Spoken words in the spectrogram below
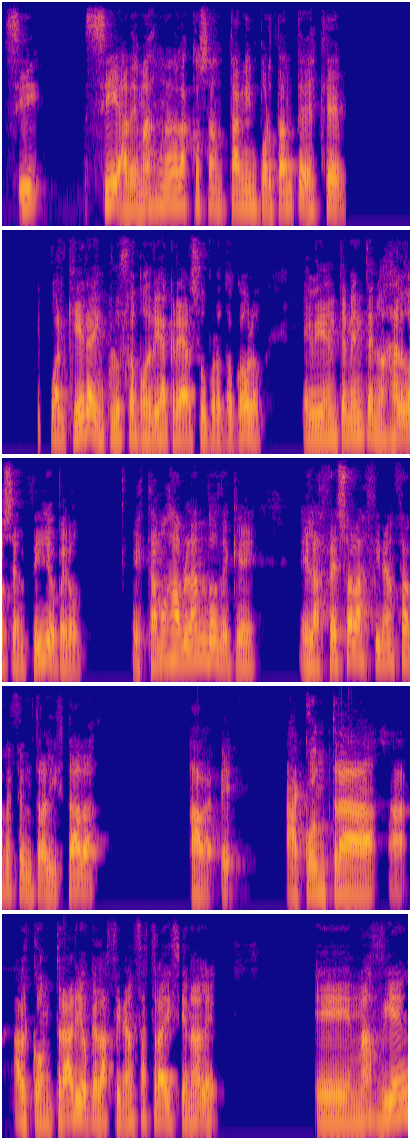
Sí, sí. Además, una de las cosas tan importantes es que cualquiera incluso podría crear su protocolo. Evidentemente no es algo sencillo, pero Estamos hablando de que el acceso a las finanzas descentralizadas, eh, contra, al contrario que las finanzas tradicionales, eh, más bien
